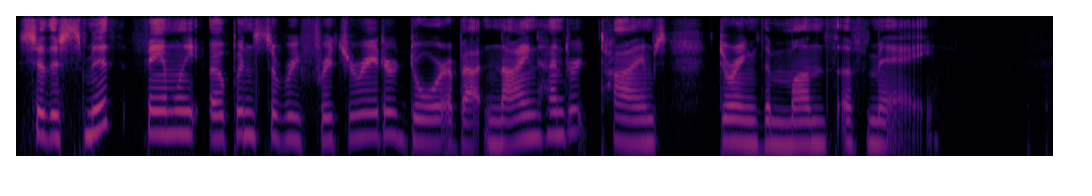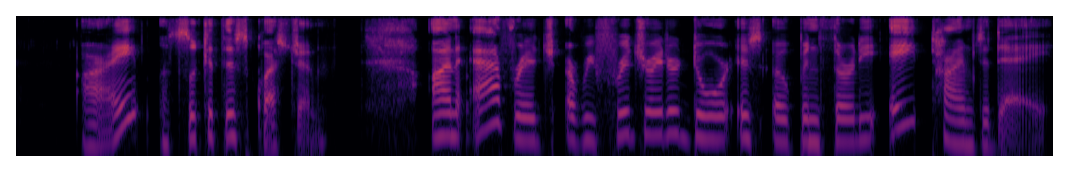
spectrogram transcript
so the Smith family opens the refrigerator door about 900 times during the month of May. All right, let's look at this question. On average, a refrigerator door is opened 38 times a day.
